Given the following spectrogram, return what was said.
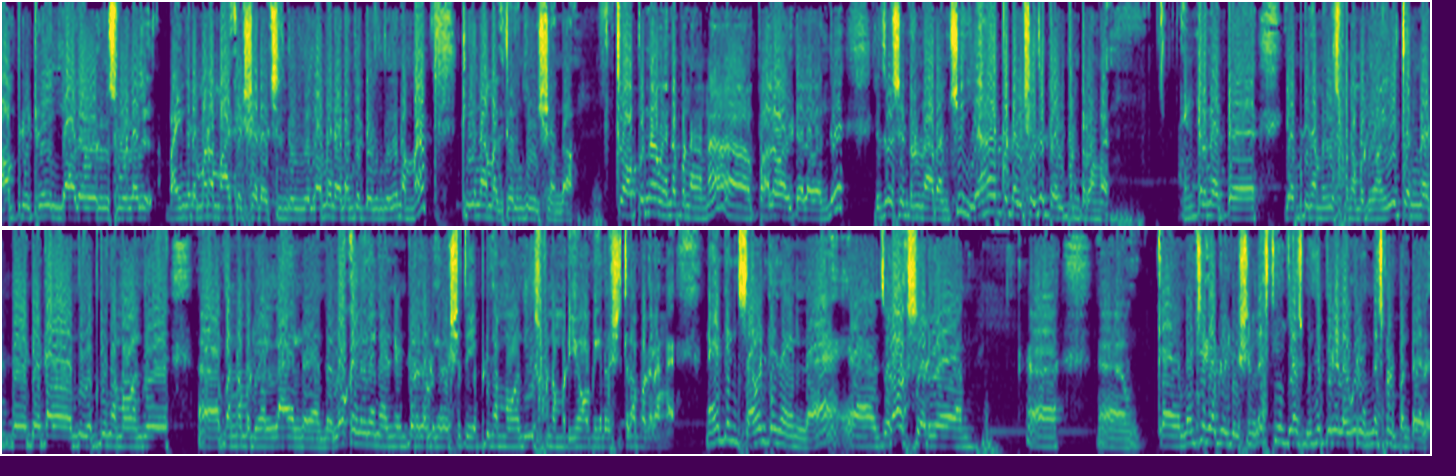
காம்படிட்டரே இல்லாத ஒரு சூழல் பயங்கரமான மார்க்கெட் ஷேர் வச்சிருந்தது. இது எல்லாமே நடந்துட்டு இருந்தது. நம்ம கிளீனாக நமக்கு தெரிஞ்ச விஷயம் தான் ஸோ அப்போ அவங்க என்ன பண்ணாங்கன்னா பாலோ ஆல்டோல வந்து ரிசர்வ் சென்டர் ஆரம்பிச்சு ஏகப்பட்ட விஷயத்தை ட்ரை பண்ணுறாங்க இன்டர்நெட்டு எப்படி நம்ம யூஸ் பண்ண முடியும்? ஈத்தர்நெட் டேட்டாவை வந்து எப்படி நம்ம வந்து பண்ண முடியும்? இல்லை இல்லை அந்த லோக்கல் நெட்ஒர்க் அப்படிங்கிற விஷயத்தை எப்படி நம்ம வந்து யூஸ் பண்ண முடியும்? அப்படிங்கிற விஷயத்தெல்லாம் பார்க்குறாங்க நைன்டீன் செவன்ட்டி நைனில் ஜெராக்ஸோடைய வெஞ்சர் கேபிட்டல் டிவிஷனில் ஸ்டீவ் ஜாஸ் மிகப்பெரிய அளவுக்கு ஒரு இன்வெஸ்ட்மெண்ட் பண்ணுறாரு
